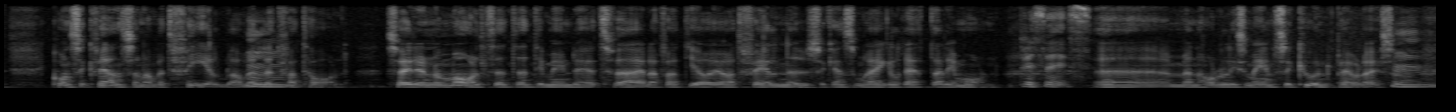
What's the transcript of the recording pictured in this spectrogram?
Att konsekvensen av ett fel blir väldigt Mm. fatal. Så är det normalt sett inte i myndighetssverige därför att gör jag ett fel nu så kan jag som regel rätta det imorgon. Precis. Eh, men har du liksom en sekund på dig så Mm.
